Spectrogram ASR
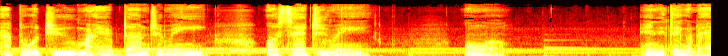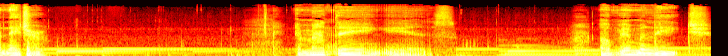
After what you might have done to me or said to me or anything of that nature. And my thing is, Abimelech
